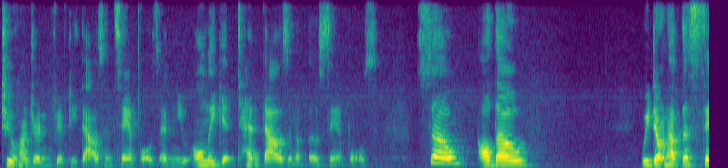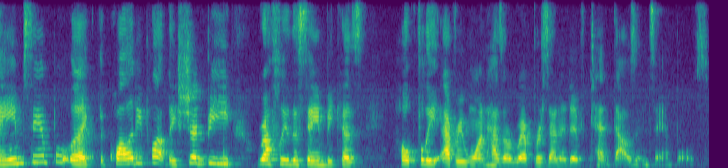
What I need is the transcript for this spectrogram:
250,000 samples and you only get 10,000 of those samples. So although we don't have the same sample, like the quality plot, they should be roughly the same because hopefully everyone has a representative 10,000 samples.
